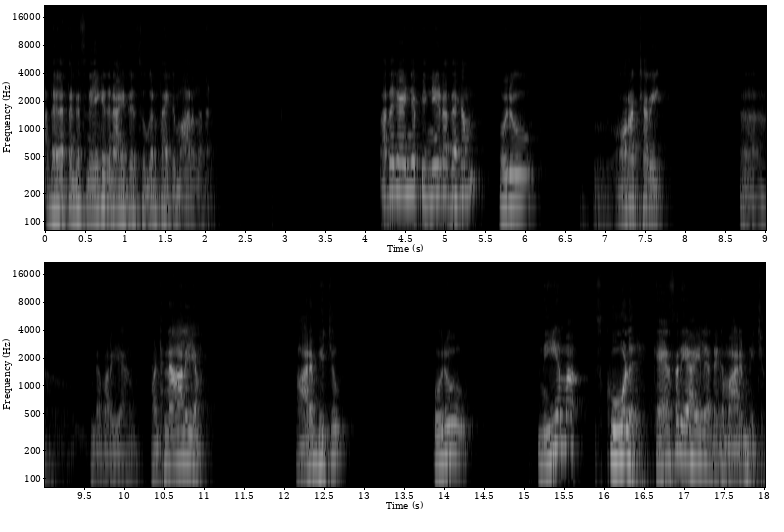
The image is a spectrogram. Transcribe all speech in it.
അദ്ദേഹത്തിന്റെ സ്നേഹിതനായിട്ട് സുഹൃത്തായിട്ട് മാറുന്നത്. അത് കഴിഞ്ഞ് പിന്നീട് അദ്ദേഹം ഒരു ഓറട്ടറി എന്താ പറയുക പഠനാലയം ആരംഭിച്ചു. ഒരു നിയമ സ്കൂൾ കേസരിയായിൽ അദ്ദേഹം ആരംഭിച്ചു.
